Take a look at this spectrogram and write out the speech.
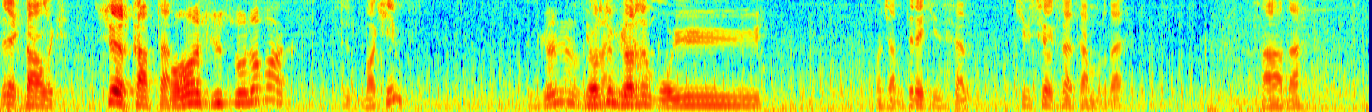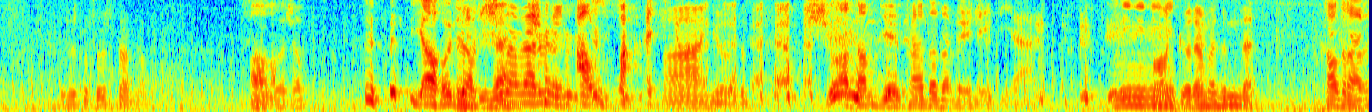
Direkt dağlık. Sür kaptan. Aa Juice WRLD'a bak. Sür. Bakayım. Siz görmüyor musunuz? Gördüm gördüm. Oy. Hocam direkt insan. Kimse yok zaten burada. Sağda. Burada otobüs var lan. Sağda hocam. ya hocam güzel. şuna vermeyin Allah aşkına. Aa gördüm. Şu adam GTA'da da böyleydi ya. İn in in Aa in. göremedim de. Kaldır abi.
